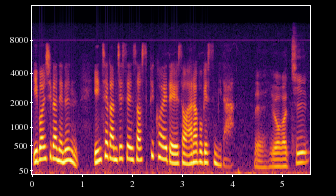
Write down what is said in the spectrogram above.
이번 시간에는 인체 감지 센서 스피커에 대해서 알아보겠습니다. 네, 이와 같이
